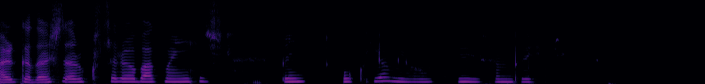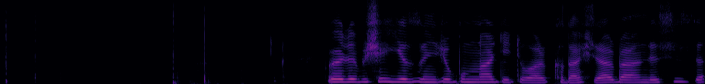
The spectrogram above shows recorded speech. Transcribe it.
Arkadaşlar kusura bakmayın hiç ben okuyamıyorum. O yüzden böyle şey. Böyle bir şey yazınca bunlar geliyor arkadaşlar. Ben de sizle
